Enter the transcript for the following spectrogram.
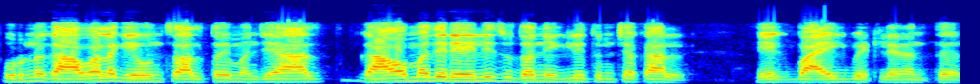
पूर्ण गावाला घेऊन चालतोय. म्हणजे आज गावामध्ये रॅली सुद्धा निघली तुमच्या काल. एक बाईक भेटल्यानंतर.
